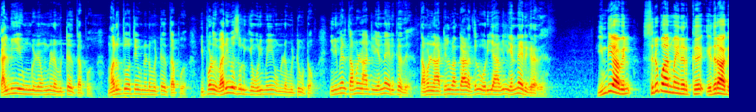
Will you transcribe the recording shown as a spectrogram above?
கல்வியை உங்களிடம் உன்னிடம் விட்டது தப்பு. மருத்துவத்தை உன்னிடம் விட்டது தப்பு. இப்பொழுது வரி வசூலிக்கும் உரிமையை உன்னிடம் விட்டு விட்டோம். இனிமேல் தமிழ்நாட்டில் என்ன இருக்கிறது? தமிழ்நாட்டில் வங்காளத்தில் ஒரியாவில் என்ன இருக்கிறது? இந்தியாவில் சிறுபான்மையினருக்கு எதிராக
